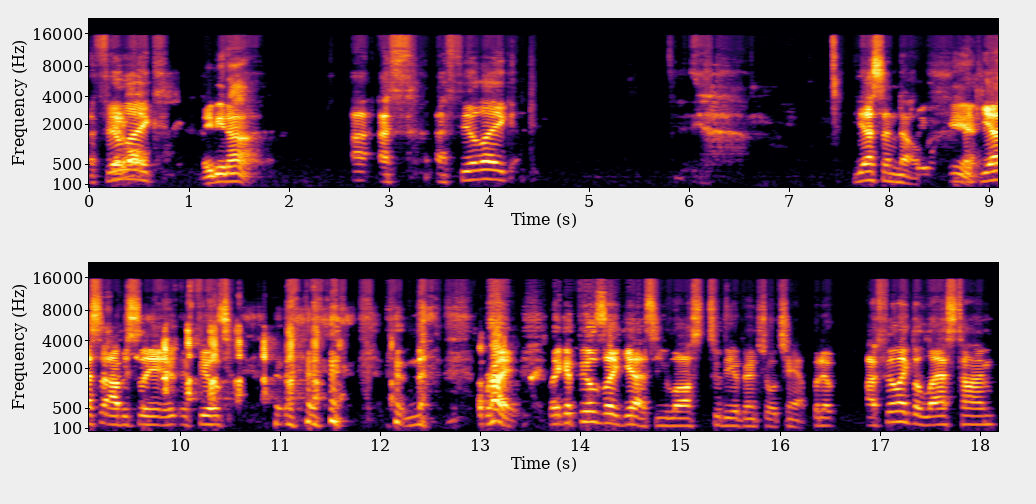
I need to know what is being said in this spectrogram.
I feel At all. like Maybe not. I I feel like yes and no. Yeah. Like, yes, obviously it, it feels right. Like it feels like yes, you lost to the eventual champ, but it, I feel like the last time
